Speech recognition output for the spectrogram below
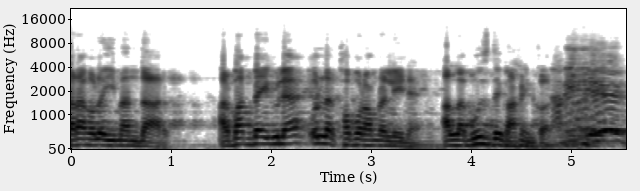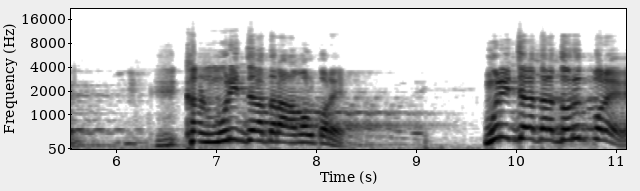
তারা হলো ইমানদার। আর বাদ বাইগুলা ওল্লার খবর আমরা লই না। আল্লাহ বুঝতে গামিন কর। কারণ মুরিদ যারা তারা আমল করে। মুরিদ যারা তারা দরুদ পড়ে।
